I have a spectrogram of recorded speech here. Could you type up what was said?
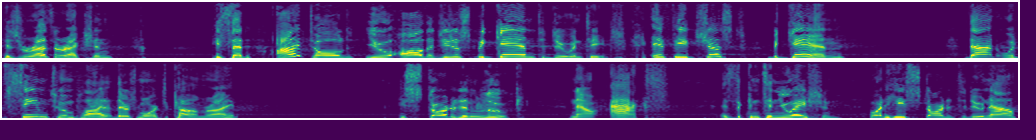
his resurrection, he said, I told you all that Jesus began to do and teach. If he just began, that would seem to imply that there's more to come, right? He started in Luke, now Acts is the continuation. What he started to do now,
